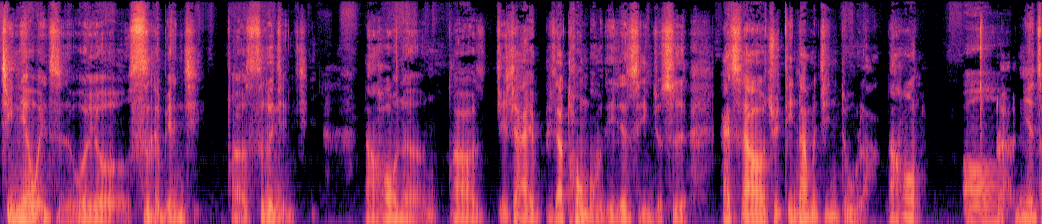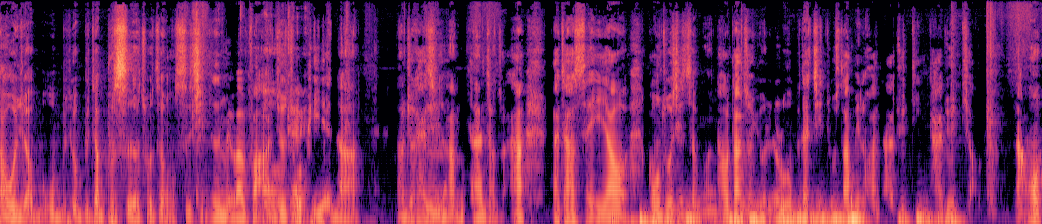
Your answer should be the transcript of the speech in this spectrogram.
今天为止，我有四个编辑，呃，四个嗯剪辑。然后呢，呃，接下来比较痛苦的一件事情就是开始要去盯他们进度啦。然后，哦，呃你也找我就我我比较不适合做这种事情，但是没办法，哦就做 OK PM 啊。然后就开始嗯啊，跟他讲说啊，大家谁要工作些什么，然后到时候有人如果不在进度上面的话，大家去盯，他就调。然后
